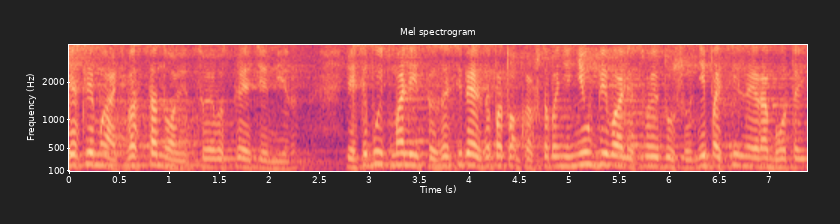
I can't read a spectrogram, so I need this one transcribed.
если мать восстановит свое восприятие мира, если будет молиться за себя и за потомков, чтобы они не убивали свою душу непосильной работой,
